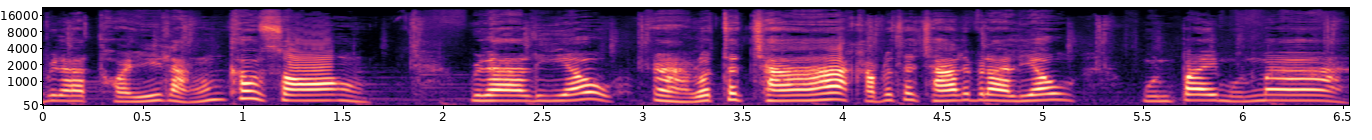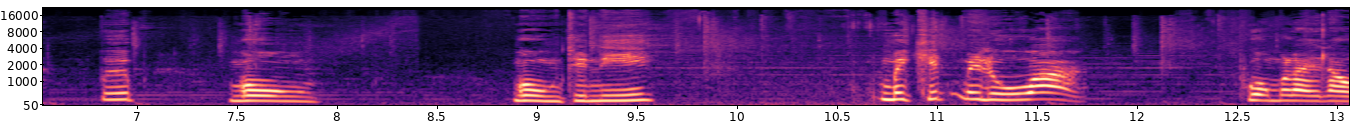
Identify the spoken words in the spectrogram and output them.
เวลาถอยหลังเข้าซอง เวลาเลี้ยวรถช้าๆขับรถช้าๆแล้วเวลาเลี้ยวหมุนไปหมุนมาปุ๊บงง งงทีนี้ ไม่คิดไม่รู้ว่า พวงมาลัยเรา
